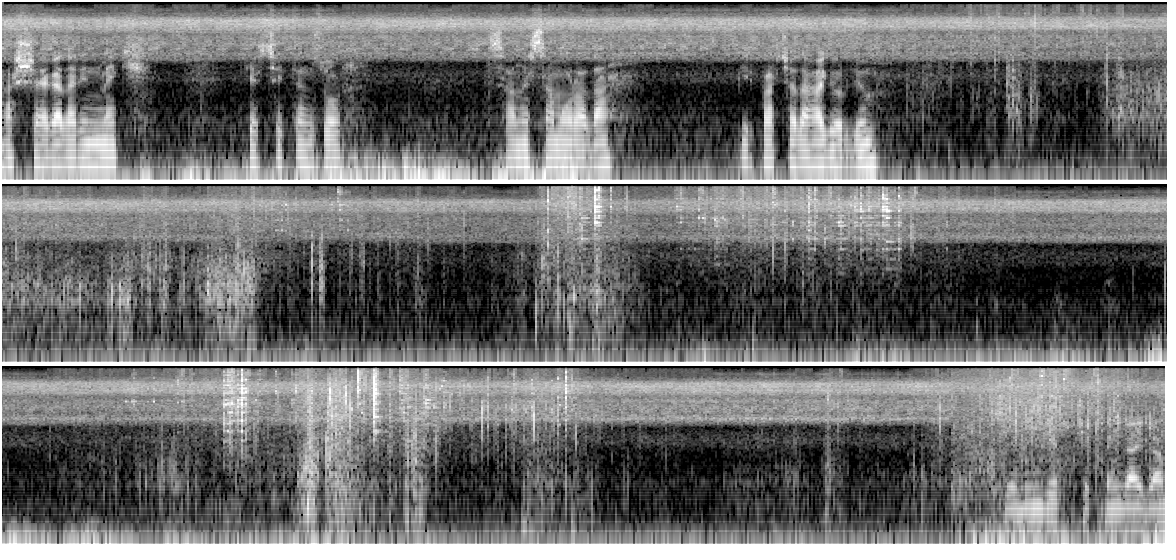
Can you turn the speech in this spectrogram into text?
Aşağıya kadar inmek gerçekten zor. Sanırsam orada bir parça daha gördüm. Zemin gerçekten kaygan.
